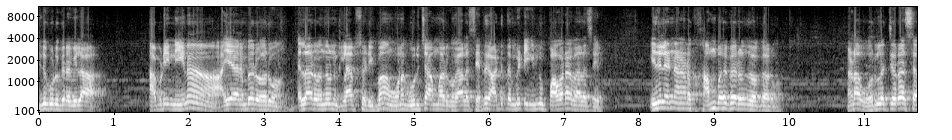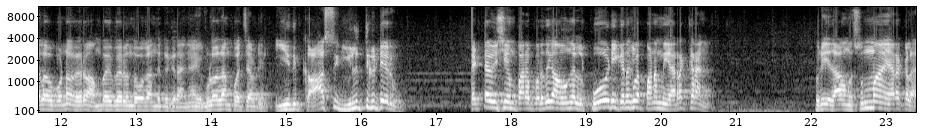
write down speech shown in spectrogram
இது கொடுக்குற விழா அப்படின்னீங்கன்னா ஐயாயிரம் பேர் வருவாங்க எல்லாரும் வந்து உனக்கு கிளாப்ஸ் அடிப்பான் உனக்கு உற்சாகமாக இருக்கும் வேலை செய்கிறதுக்கு அடுத்த மீட்டிங் இன்னும் பவராக வேலை செய்யும். இதில் என்ன நடக்கும்? ஐம்பது பேர் வந்து உட்காருவோம் ஆனால் ஒரு லட்ச ரூபா செலவு பண்ணால் வெறும் ஐம்பது பேர் வந்து உட்காந்துட்டு இருக்கிறாங்க இவ்வளோதான் போச்சு அப்படின்னு. இது காசு இழுத்துக்கிட்டே இருக்கும். கெட்ட விஷயம் பரப்புறதுக்கு அவங்க கோடிக்கணக்கில் பணம் இறக்குறாங்க. புரியுதா? அவங்க சும்மா இறக்கலை.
